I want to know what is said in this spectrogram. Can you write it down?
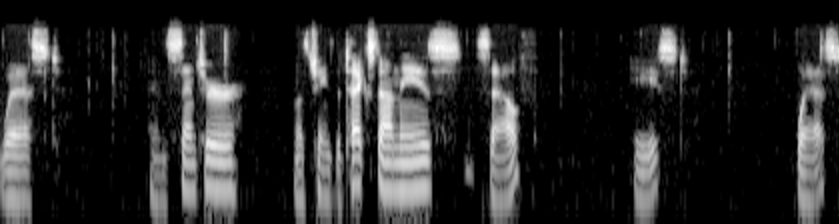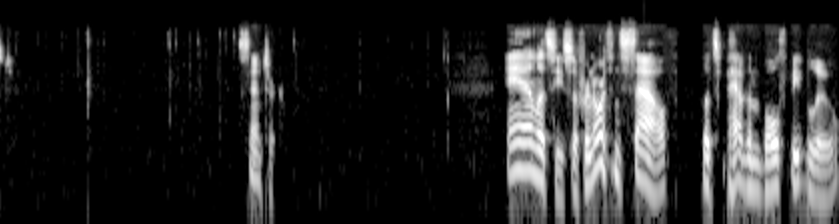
west, and center. Let's change the text on these. South, east, west, center. And let's see, so for north and south, let's have them both be blue.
